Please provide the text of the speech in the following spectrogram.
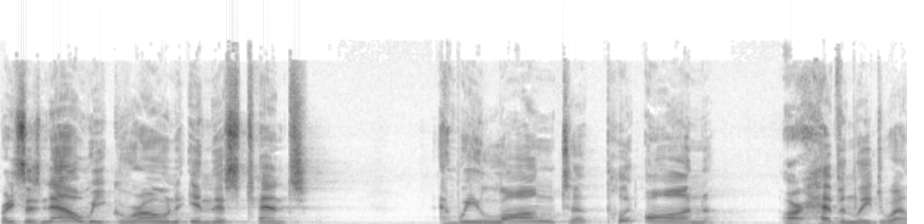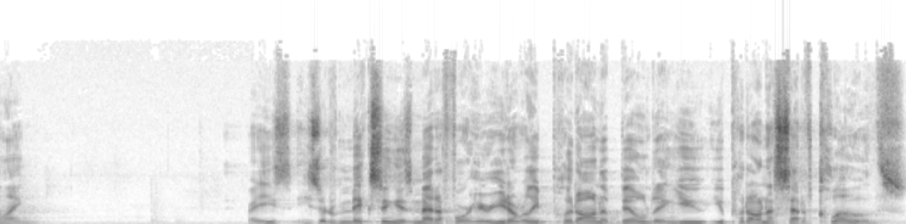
Right? He says, Now we groan in this tent and we long to put on our heavenly dwelling. Right? He's, he's sort of mixing his metaphor here. You don't really put on a building, you, you put on a set of clothes.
